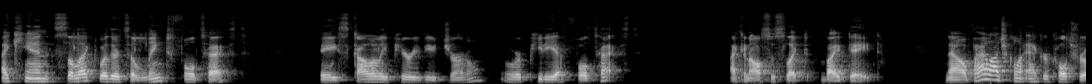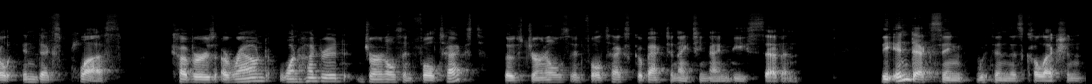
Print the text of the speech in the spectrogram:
I can select whether it's a linked full text, a scholarly peer-reviewed journal, or a PDF full text. I can also select by date. Now, Biological and Agricultural Index Plus covers around 100 journals in full text. Those journals in full text go back to 1997. The indexing within this collection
